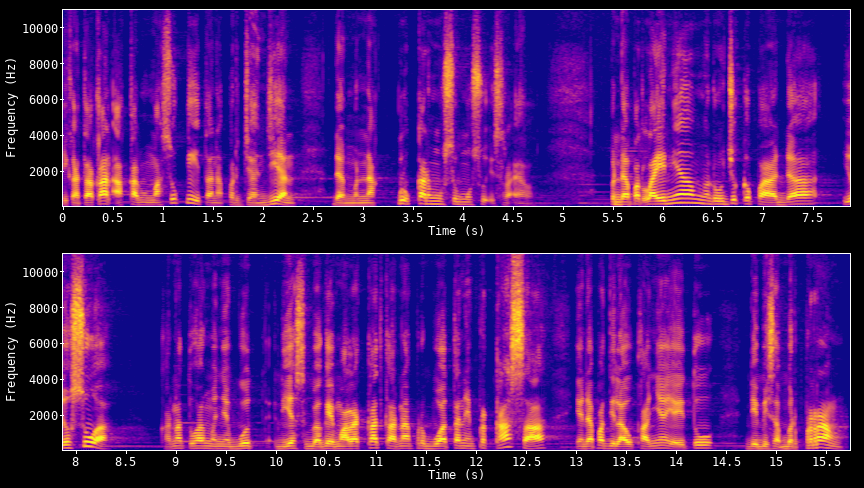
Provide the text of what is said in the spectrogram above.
dikatakan akan memasuki tanah perjanjian dan menaklukkan musuh-musuh Israel. Pendapat lainnya merujuk kepada Yosua karena Tuhan menyebut dia sebagai malaikat karena perbuatan yang perkasa yang dapat dilakukannya yaitu dia bisa berperang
